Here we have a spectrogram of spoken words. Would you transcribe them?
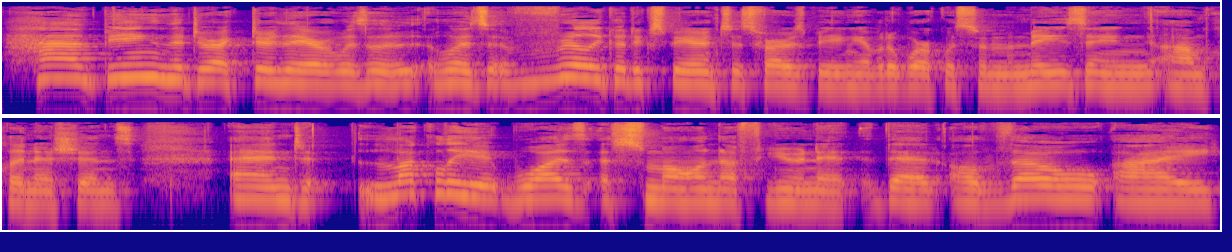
have being the director there was a was a really good experience as far as being able to work with some amazing um, clinicians, and luckily it was a small enough unit that although I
